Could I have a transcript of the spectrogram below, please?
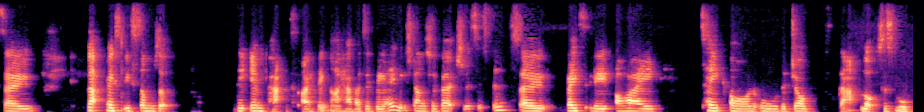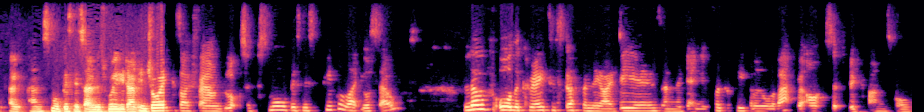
So that basically sums up the impact I think I have as a VA, which stands for virtual assistant. So basically, I take on all the jobs that lots of small um, small business owners really don't enjoy because I found lots of small business people like yourself love all the creative stuff and the ideas and the getting in front of people and all of that, but aren't such big fans of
